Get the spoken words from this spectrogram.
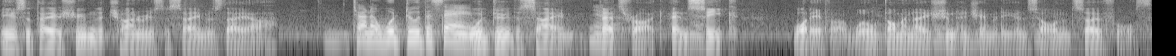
is that they assume that China is the same as they are. China would do the same. Would do the same. Yeah. That's right, and yeah. seek whatever, world domination, hegemony, and so on and so forth.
